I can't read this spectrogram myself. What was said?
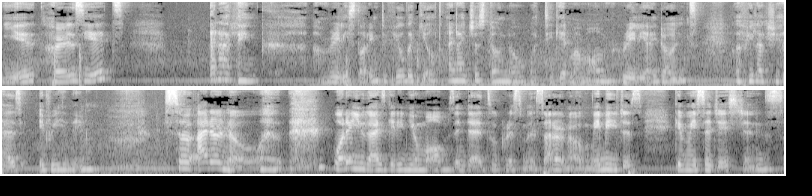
yet hers yet. And I think I'm really starting to feel the guilt and I just don't know what to get my mom. Really I don't. I feel like she has everything so I don't know. what are you guys getting your moms and dads for Christmas? I don't know. Maybe just give me suggestions.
